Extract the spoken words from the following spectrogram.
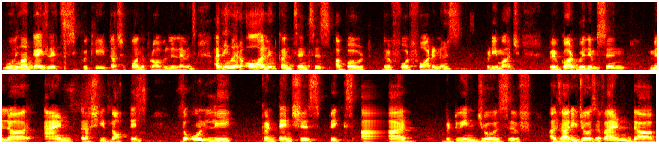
moving on, guys, let's quickly touch upon the probable 11s. I think we're all in consensus about the four foreigners, pretty much. We've got Williamson, Miller, and Rashid locked in. The only contentious picks are between Joseph, Alzarri Joseph, and uh,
